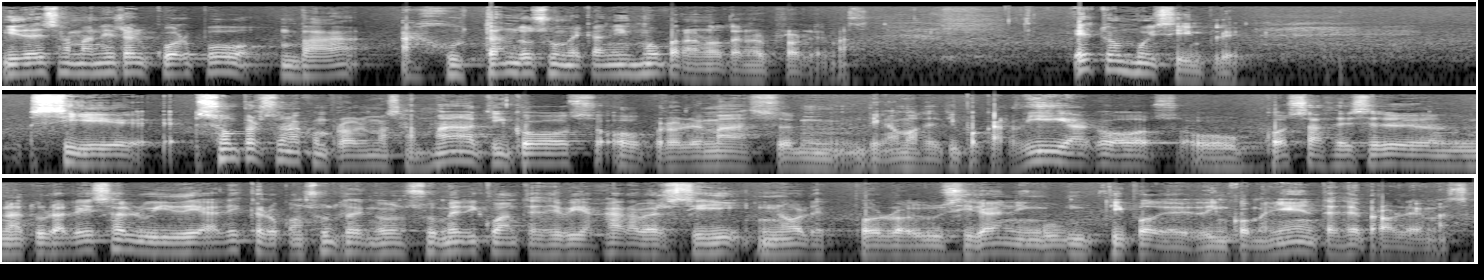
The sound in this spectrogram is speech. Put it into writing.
y de esa manera el cuerpo va ajustando su mecanismo para no tener problemas. Esto es muy simple. Si son personas con problemas asmáticos o problemas, mm, digamos, de tipo cardíacos o cosas de esa naturaleza, lo ideal es que lo consulten con su médico antes de viajar a ver si no les producirá ningún tipo de inconvenientes, de problemas.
